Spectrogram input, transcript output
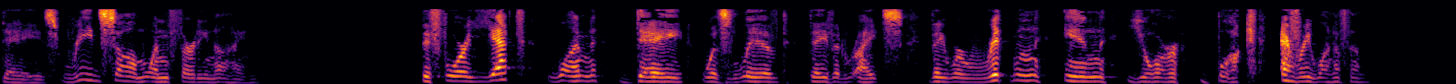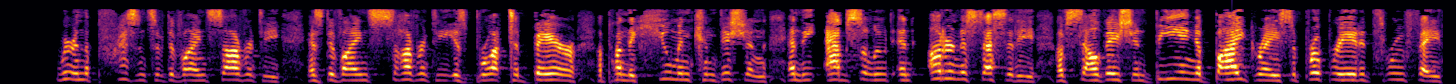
days. Read Psalm 139. Before yet one day was lived, David writes, they were written in your book, every one of them. We're in the presence of divine sovereignty as divine sovereignty is brought to bear upon the human condition and the absolute and utter necessity of salvation being by grace appropriated through faith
